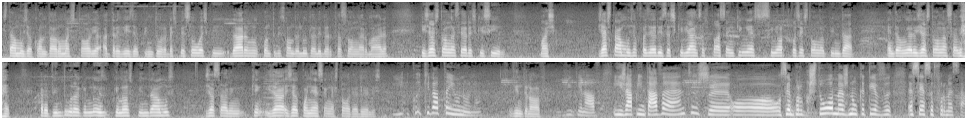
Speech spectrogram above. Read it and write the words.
estamos a contar uma história através da pintura das pessoas que deram a contribuição da luta à libertação armada e já estão a ser esquecidos. Mas já estamos a fazer isso, as crianças passam quem é esse senhor que vocês estão a pintar. Então eles já estão a saber que a pintura que nós, que nós pintamos já sabem, já, já conhecem a história deles. E que idade tem o Nuno? 29. 29. E já pintava antes eh, ou, ou sempre gostou, mas nunca teve acesso à formação?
